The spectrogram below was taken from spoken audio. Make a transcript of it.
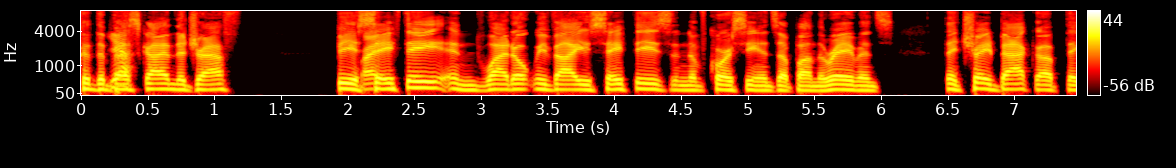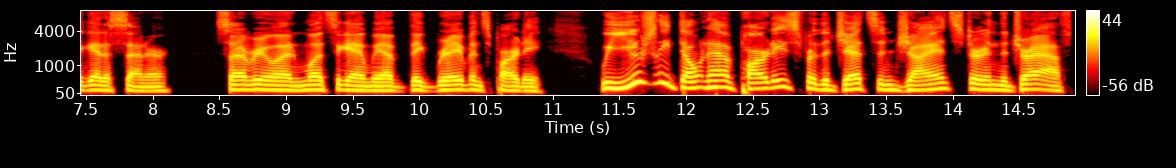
Could the Yeah. best guy in the draft be a Right. safety? And why don't we value safeties? And of course, he ends up on the Ravens. They trade back up, they get a center. So everyone, once again, we have big Ravens party. We usually don't have parties for the Jets and Giants during the draft.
